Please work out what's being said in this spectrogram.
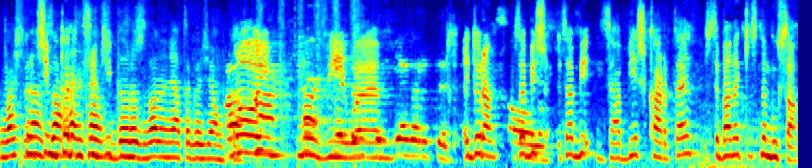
Właśnie nas Lecimy zachęcasz perfidzi- do rozwalenia tego ziomka. No i Tak, mówiłem. Jeden, jeden typ. Ej, Dura, Solo. zabierz, zabie, zabierz kartę, Sybanek idź na busa.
